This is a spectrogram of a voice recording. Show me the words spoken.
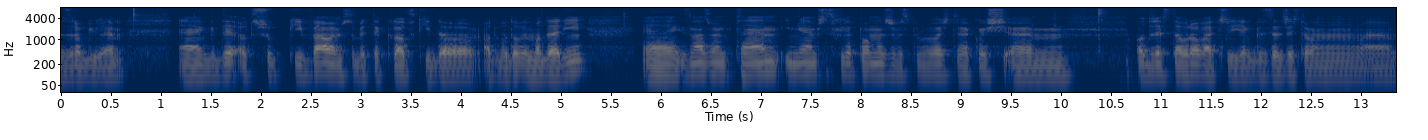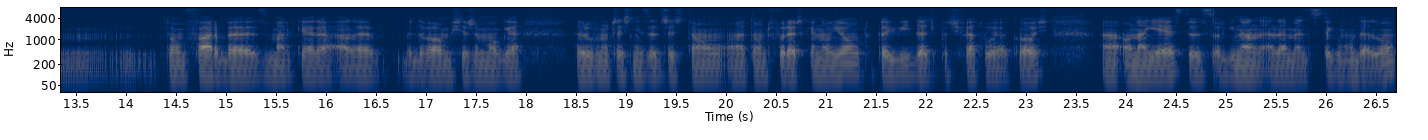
zrobiłem. E, Gdy odszukiwałem sobie te klocki do odbudowy modeli, E, znalazłem ten i miałem przez chwilę pomysł, żeby spróbować to jakoś odrestaurować, czyli jakby zedrzeć tą, tą farbę z markera, ale wydawało mi się, że mogę równocześnie zedrzeć tą, e, tą czwóreczkę. No ją tutaj widać pod światło jakoś. E, Ona jest, to jest oryginalny element z tego modelu.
